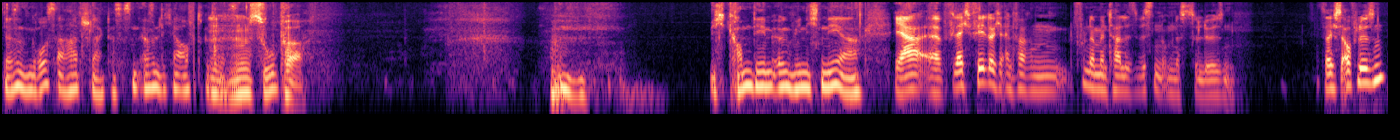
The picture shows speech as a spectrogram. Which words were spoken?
Das ist ein großer Ratschlag. Das ist ein öffentlicher Auftritt. Mhm, super. Ich komme dem irgendwie nicht näher. Ja, äh, vielleicht fehlt euch einfach ein fundamentales Wissen, um das zu lösen. Soll ich es auflösen?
